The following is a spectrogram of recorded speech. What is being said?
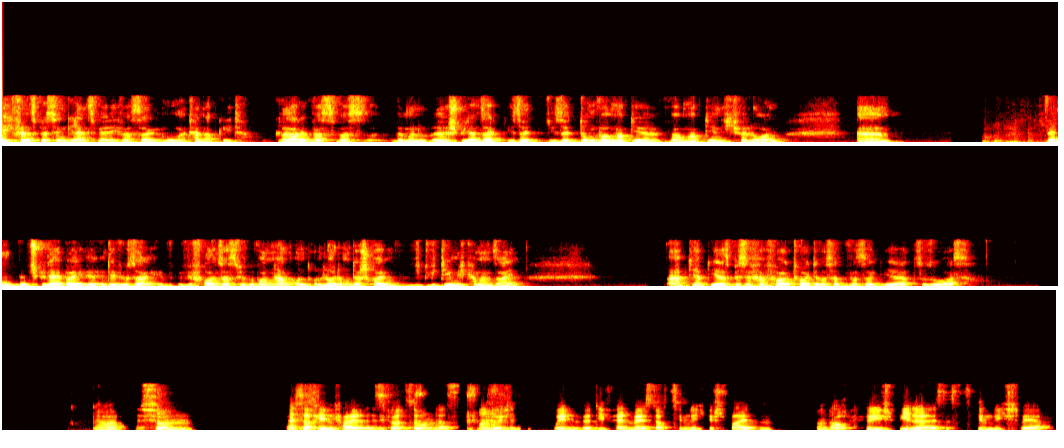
ich finde es ein bisschen grenzwertig, was da momentan abgeht. Gerade was, was, wenn man äh, Spielern sagt, ihr seid, ihr seid dumm, warum habt ihr, warum habt ihr nicht verloren? Ähm, wenn, wenn Spieler bei äh, Interviews sagen, wir freuen uns, dass wir gewonnen haben und, und Leute unterschreiben, wie, wie dämlich kann man sein? Habt, habt ihr das ein bisschen verfolgt heute? Was, was sagt ihr zu sowas? Ja, ist schon, ist auf jeden Fall eine Situation, dass man durch einen Win wird die Fanbase doch ziemlich gespalten. Und auch für die Spieler ist es ziemlich schwer.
